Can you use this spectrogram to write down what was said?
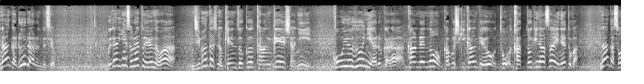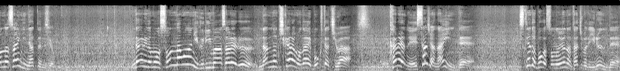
なんかルールあるんですよ。具体的にそれというのは自分たちの眷属関係者にこういう風にやるから関連の株式関係をと買っときなさいねとかなんかそんなサインになってるんですよ。だけれどもそんなものに振り回される何の力もない僕たちは彼らの餌じゃないんで少なくとも僕はそのような立場でいるんで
